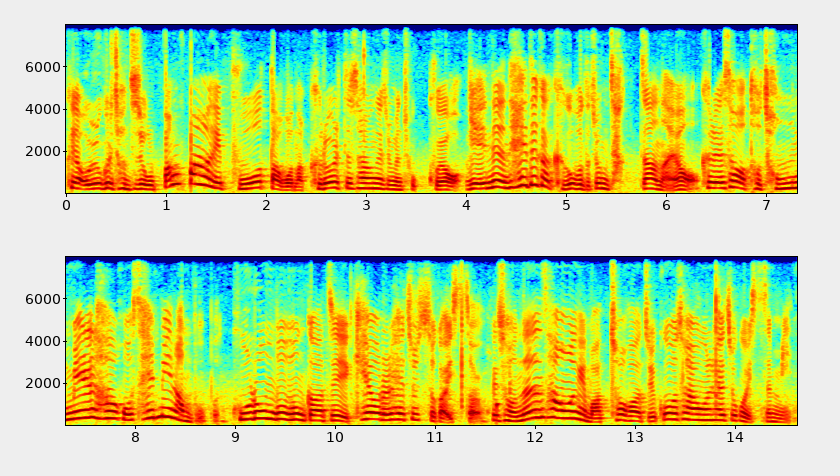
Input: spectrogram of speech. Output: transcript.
그냥 얼굴이 전체적으로 빵빵하게 부었다거나 그럴 때 사용해주면 좋고요. 얘는 헤드가 그거보다 좀 작잖아요. 그래서 더 정밀하고 세밀한 부분 그런 부분까지 케어를 해줄 수가 있어요. 그래서 저는 상황에 맞춰가지고 사용을 해주고 있습니다.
